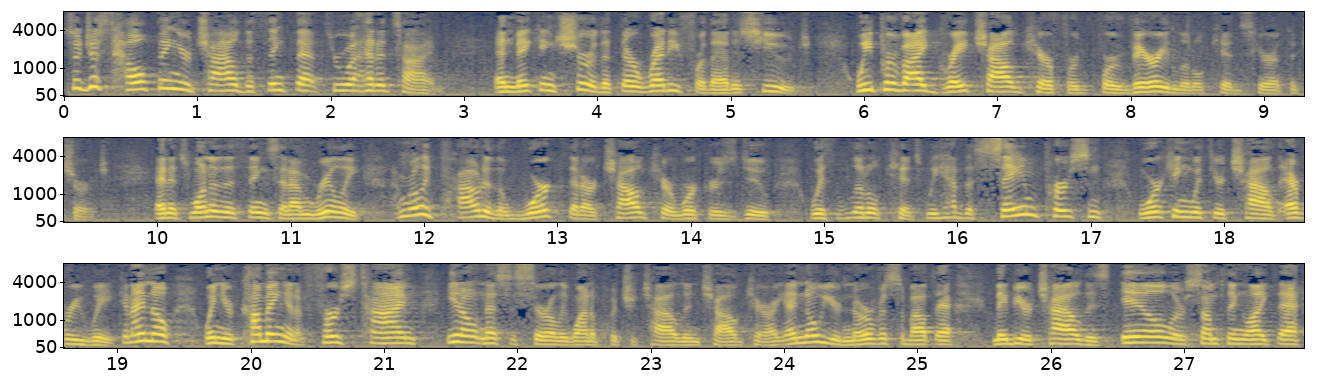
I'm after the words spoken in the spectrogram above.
So just helping your child to think that through ahead of time and making sure that they're ready for that is huge. We provide great child care for, for very little kids here at the church. And it's one of the things that I'm really, I'm really proud of the work that our child care workers do with little kids. We have the same person working with your child every week. And I know when you're coming in a first time, you don't necessarily want to put your child in child care. I know you're nervous about that. Maybe your child is ill or something like that.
